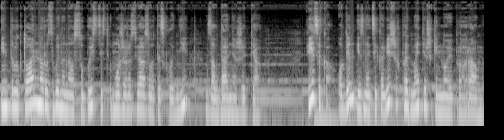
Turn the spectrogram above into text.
інтелектуально розвинена особистість може розв'язувати складні завдання життя. Фізика один із найцікавіших предметів шкільної програми.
